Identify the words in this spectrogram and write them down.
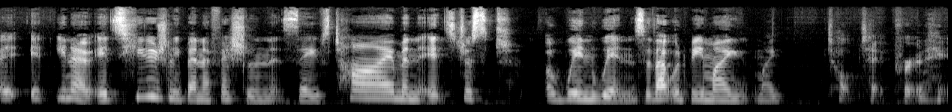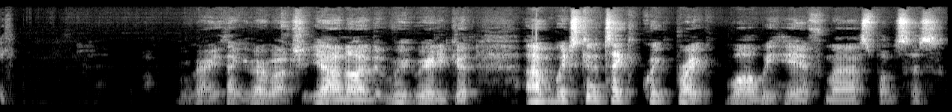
it, it you know it's hugely beneficial and it saves time and it's just a win-win so that would be my my top tip really Great, thank you very much. Yeah, no, really good. Um, we're just going to take a quick break while we hear from our sponsors.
